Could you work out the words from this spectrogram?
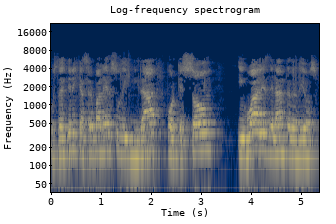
ustedes tienen que hacer valer su dignidad porque son iguales delante de Dios.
